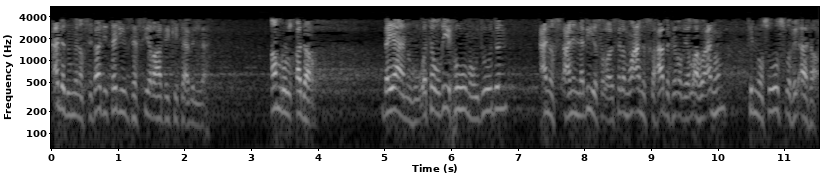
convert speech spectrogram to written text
عدد من الصفات تجد تفسيرها في كتاب الله. أمر القدر بيانه وتوضيحه موجود عن عن النبي صلى الله عليه وسلم وعن الصحابة رضي الله عنهم في النصوص وفي الآثار.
